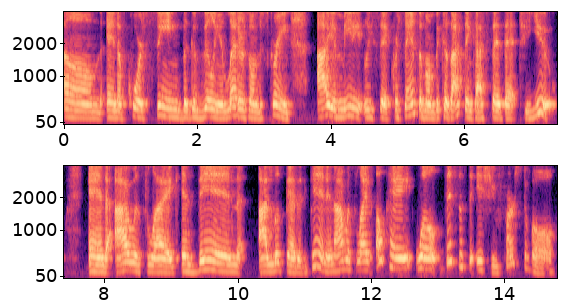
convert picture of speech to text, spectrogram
um, and of course, seeing the gazillion letters on the screen, I immediately said chrysanthemum because I think I said that to you. And I was like, and then I looked at it again and I was like, okay, well, this is the issue. First of all,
